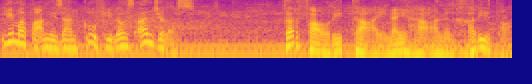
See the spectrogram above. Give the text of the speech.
لمطعم زانكو في لوس أنجلوس. ترفع ريتا عينيها عن الخريطة.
